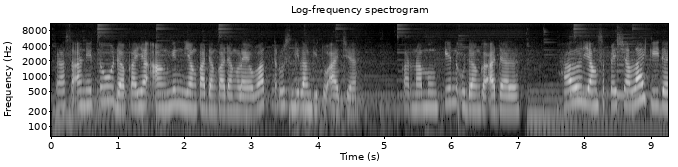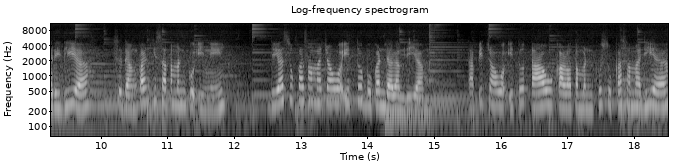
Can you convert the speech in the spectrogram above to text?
Perasaan itu udah kayak angin yang kadang-kadang lewat terus ngilang gitu aja. Karena mungkin udah nggak ada hal yang spesial lagi dari dia. Sedangkan kisah temanku ini, dia suka sama cowok itu bukan dalam diam. Tapi cowok itu tahu kalau temanku suka sama dia.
